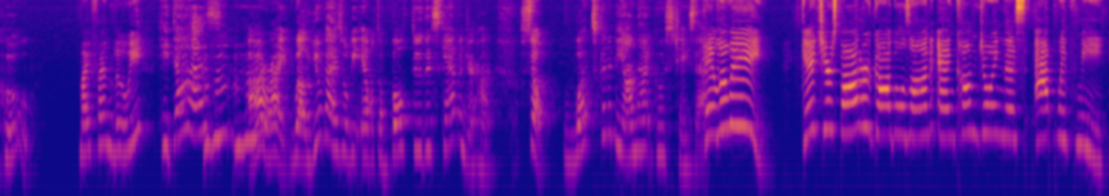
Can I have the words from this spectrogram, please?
Who? My friend Louie. He does. Mhm, mhm. All right. Well, you guys will be able to both do this scavenger hunt. So, what's going to be on that Goose Chase app? Hey, Louie! Get your spotter goggles on and come join this app with me.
